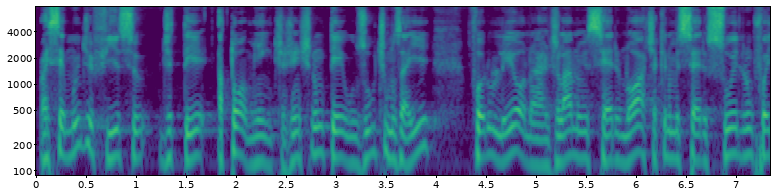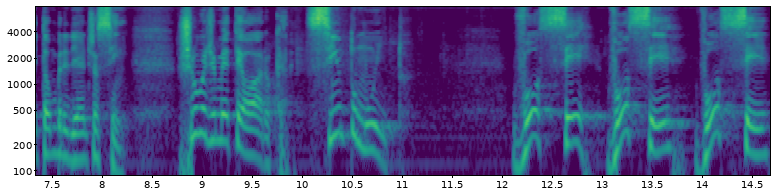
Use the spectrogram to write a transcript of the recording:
vai ser muito difícil de ter atualmente. A gente não tem. Os últimos aí foram o Leonard, lá no hemisfério norte, aqui no hemisfério sul ele não foi tão brilhante assim. Chuva de meteoro, cara. Sinto muito. Você, você, você,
